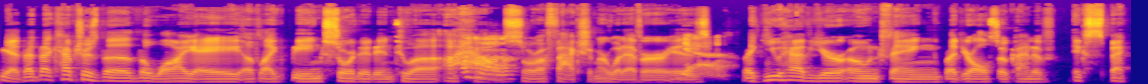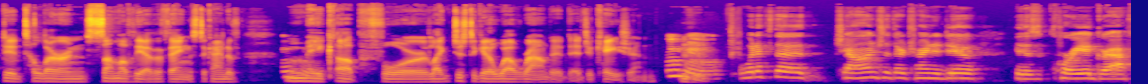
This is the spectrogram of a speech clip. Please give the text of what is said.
Yeah, that that captures the the YA of like being sorted into a, a house or a faction or whatever is yeah like you have your own thing, but you're also kind of expected to learn some of the other things to kind of Mhm. make up for like just to get a well-rounded education. Mhm. What if the challenge that they're trying to do is choreograph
